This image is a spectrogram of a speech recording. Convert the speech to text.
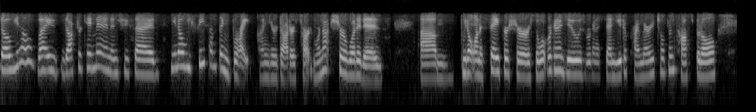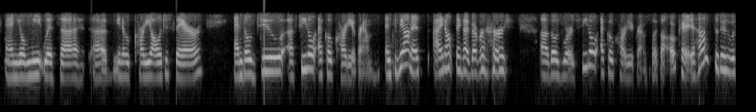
so, you know, my doctor came in and she said, you know, we see something bright on your daughter's heart, and we're not sure what it is. Um, we don't want to say for sure. So what we're going to do is we're going to send you to Primary Children's Hospital, and you'll meet with a, a you know cardiologist there, and they'll do a fetal echocardiogram. And to be honest, I don't think I've ever heard uh, those words, fetal echocardiogram. So I thought, okay, it has to do with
